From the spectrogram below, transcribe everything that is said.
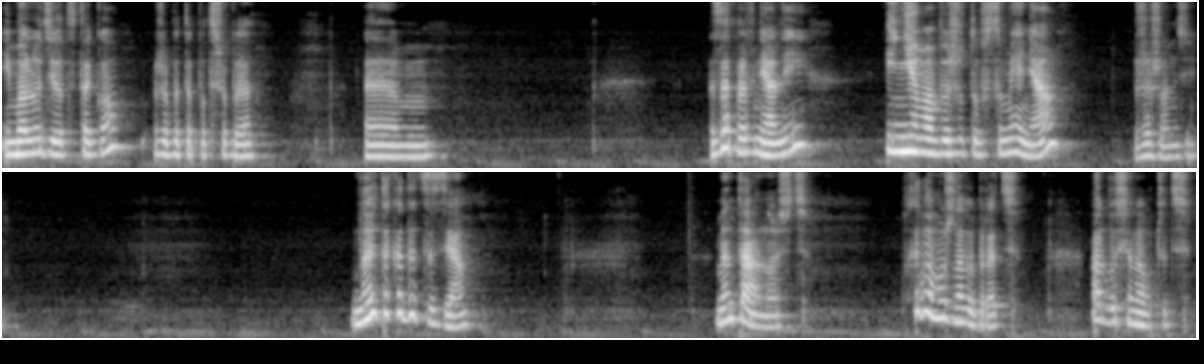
I ma ludzi od tego, żeby te potrzeby em, zapewniali i nie ma wyrzutów sumienia, że rządzi. No i taka decyzja. Mentalność. Chyba można wybrać. Albo się nauczyć.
